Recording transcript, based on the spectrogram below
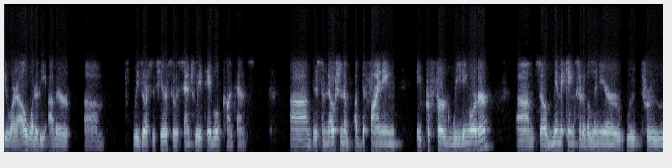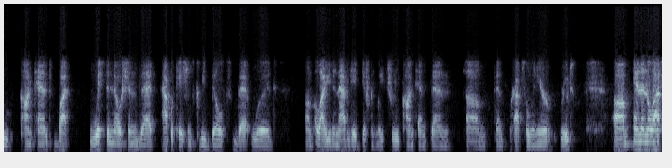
URL, what are the other um, resources here, so essentially a table of contents. Um, there's some notion of, of, defining a preferred reading order, um, so mimicking sort of a linear route through content, but with the notion that applications could be built that would um, allow you to navigate differently through content than um, than perhaps a linear route. Um, and then the last,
